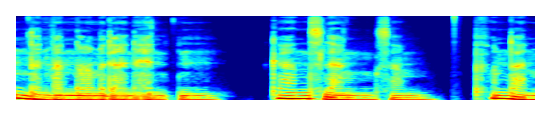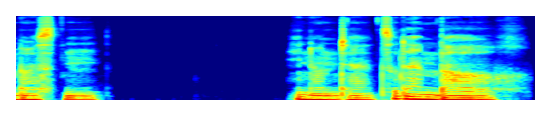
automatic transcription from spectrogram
Dann wandere mit deinen Händen ganz langsam von deinen Brüsten hinunter zu deinem Bauch,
